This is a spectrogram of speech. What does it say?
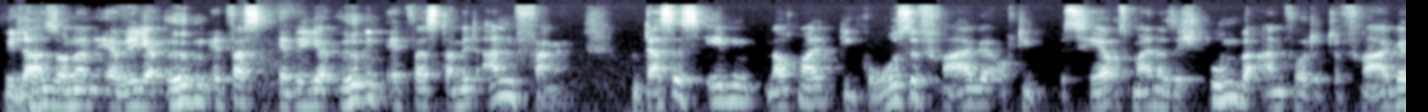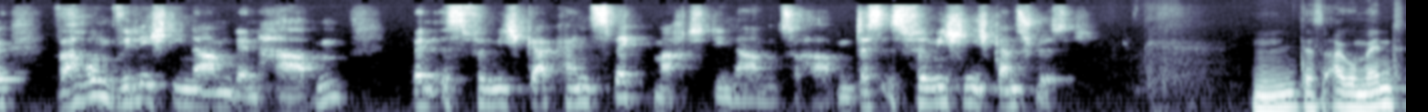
Villa sondern er will ja irgendetwas, er will ja irgendetwas damit anfangen. Und das ist eben nochmal die große Frage, auch die bisher aus meiner Sicht unbeantwortete Frage. Warum will ich die Namen denn haben, wenn es für mich gar keinen Zweck macht, die Namen zu haben? Das ist für mich nicht ganz schlüssig. Hm, das Argument,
